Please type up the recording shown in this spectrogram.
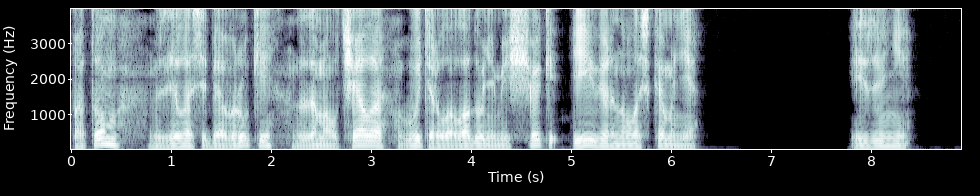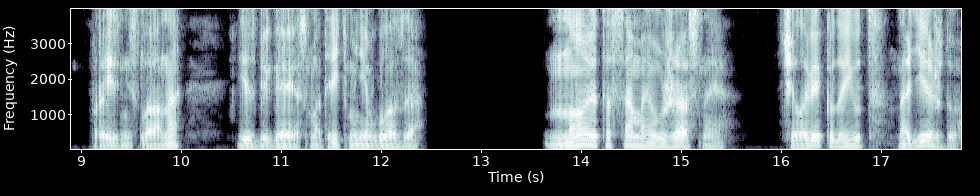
Потом взяла себя в руки, замолчала, вытерла ладонями щеки и вернулась ко мне. «Извини», — произнесла она, избегая смотреть мне в глаза. «Но это самое ужасное. Человеку дают надежду,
